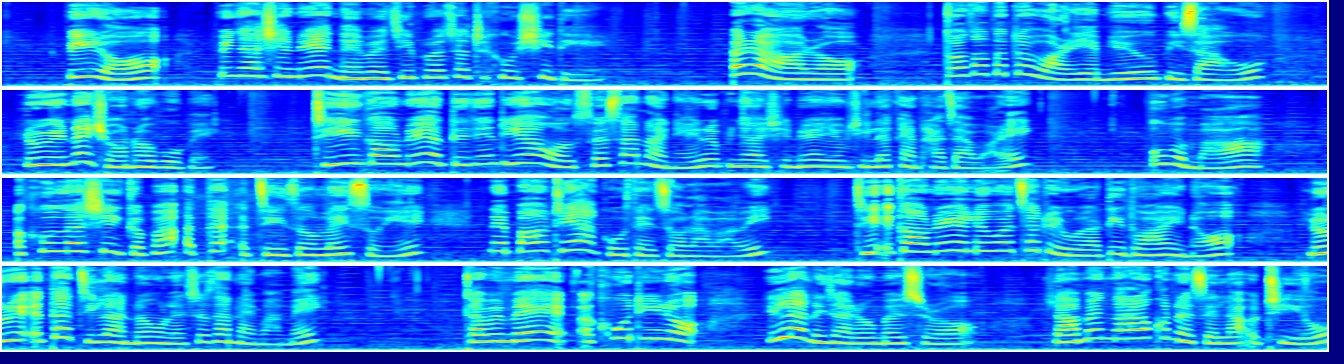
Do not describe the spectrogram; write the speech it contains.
။ပြီးတော့ပညာရှင်တွေရဲ့နာမည်ကြီး project တစ်ခုရှိသေးတယ်။အဲ့ဒါကတော့တော်တော်တတဝါရဲ့မျိုးရိုးဗီဇာကိုလူတွေနဲ့ရောနှောဖို့ပဲ။တဒီအကောင်တွေကတည်ချင်းတရားကိုဆွဲဆက်နိုင်တယ်လို့ပညာရှင်တွေကယုံကြည်လက်ခံထားကြပါတယ်။ဥပမာအခုလက်ရှိကမ္ဘာအသက်အကြီးဆုံးလိပ်ဆိုရင်နှစ်ပေါင်း190ကျော်လာပါပြီ။ဒီအကောင်တွေရဲ့လိုအပ်ချက်တွေကိုလာတည်သွားရင်တော့လူတွေအသက်ကြီးလာနှုန်းကိုလည်းဆွဲဆက်နိုင်ပါမယ်။ ဒါပေမဲ့အခုထိတော့လိလာနေကြတော့မယ်ဆိုတော့လာမယ့်2090လောက်အထိကို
